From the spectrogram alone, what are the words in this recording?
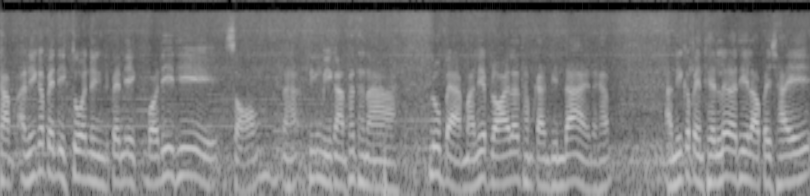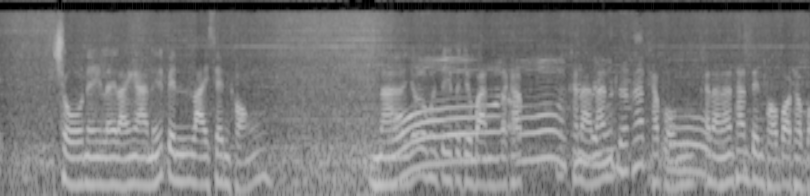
ครับ อันนี้ก็เป็นอีกตัวหนึ่งเป็นอีกบอดี้ที่2นะฮะที่มีการพัฒนารูปแบบมาเรียบร้อยแล้วทำการบินได้นะครับ อันนี้ก็เป็นเทรลเลอร์ที่เราไปใช้โชว์ในหลาย ๆ งานอันนี้เป็นลายเซ็นของนายกรัฐมนตรีปัจจุบันนะครับโอ้ขณะนั้นท่านประยุทธ์เหรอครับครับผมโอ้ขณะนั้นท่านเป็นผบทบ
